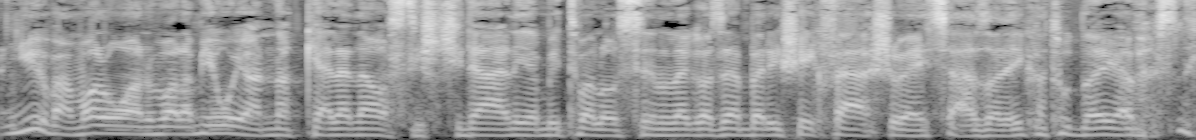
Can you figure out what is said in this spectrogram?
nyilvánvalóan valami olyannak kellene azt is csinálni, amit valószínűleg az emberiség felső egy százaléka tudna élvezni.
